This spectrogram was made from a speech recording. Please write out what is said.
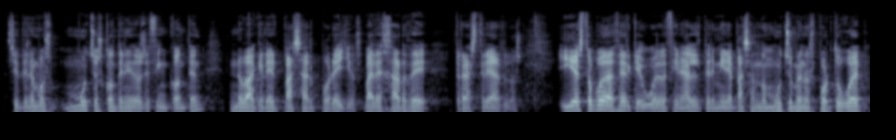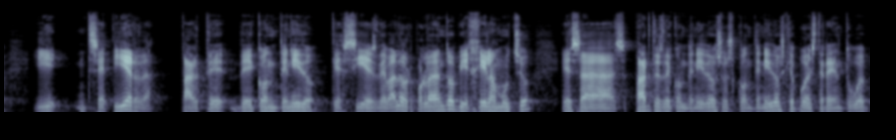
si tenemos muchos contenidos de thin content, no va a querer pasar por ellos, va a dejar de rastrearlos. Y esto puede hacer que Google al final termine pasando mucho menos por tu web y se pierda parte de contenido que sí es de valor. Por lo tanto, vigila mucho esas partes de contenido, esos contenidos que puedes tener en tu web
